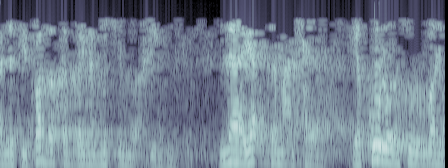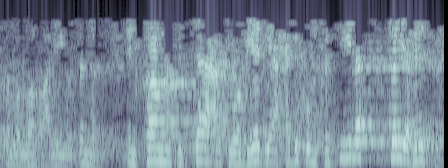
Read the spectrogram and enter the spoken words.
التي فرقت بين المسلم وأخيه المسلم. لا يأس مع الحياة. يقول رسول الله صلى الله عليه وسلم إن قامت الساعة وبيد أحدكم فسيلة فليغرسها.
